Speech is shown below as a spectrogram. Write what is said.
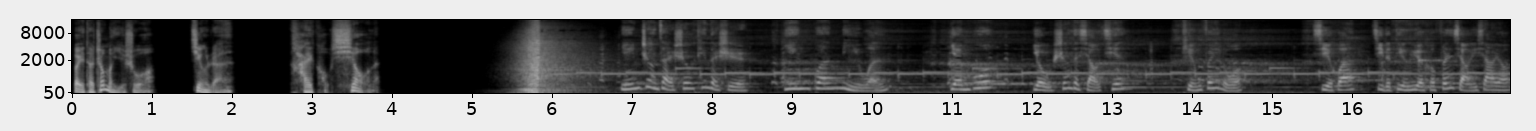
被他这么一说，竟然开口笑了。您正在收听的是《阴关秘闻》，演播有声的小千，平飞罗。喜欢记得订阅和分享一下哟。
